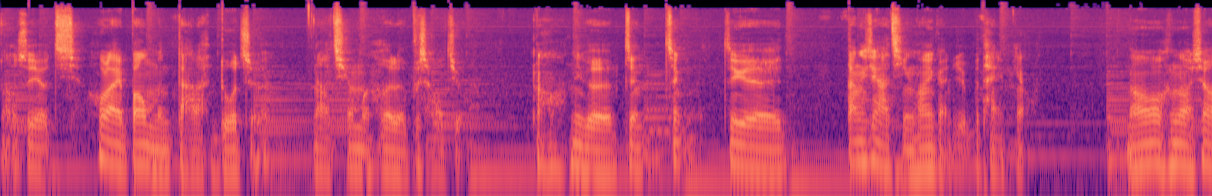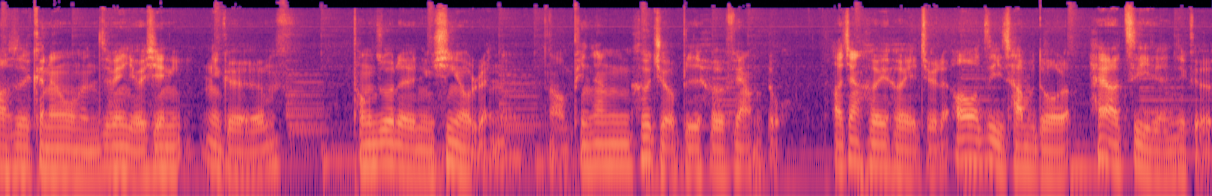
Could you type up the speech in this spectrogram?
然后所以有后来帮我们打了很多折，然后请我们喝了不少酒，然后那个整整这个当下情况感觉不太妙。然后很好笑的是，可能我们这边有一些那个同桌的女性友人，然后平常喝酒不是喝非常多。好像喝一喝也觉得哦自己差不多了，还有自己的那个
